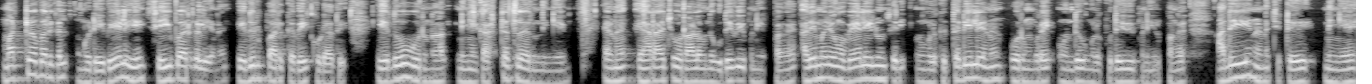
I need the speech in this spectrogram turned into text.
மற்றவர்கள் உங்களுடைய வேலையை செய்வார்கள் என எதிர்பார்க்கவே கூடாது. ஏதோ ஒரு நாள் நீங்கள் கஷ்டத்தில் இருந்தீங்க. ஏன்னா யாராச்சும் ஒரு ஆள் வந்து உதவி பண்ணியிருப்பாங்க. அதே மாதிரி உங்கள் வேலையிலும் சரி உங்களுக்கு தெரியலன்னு ஒரு முறை வந்து உங்களுக்கு உதவி பண்ணியிருப்பாங்க. அதையே நினச்சிட்டு நீங்கள்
